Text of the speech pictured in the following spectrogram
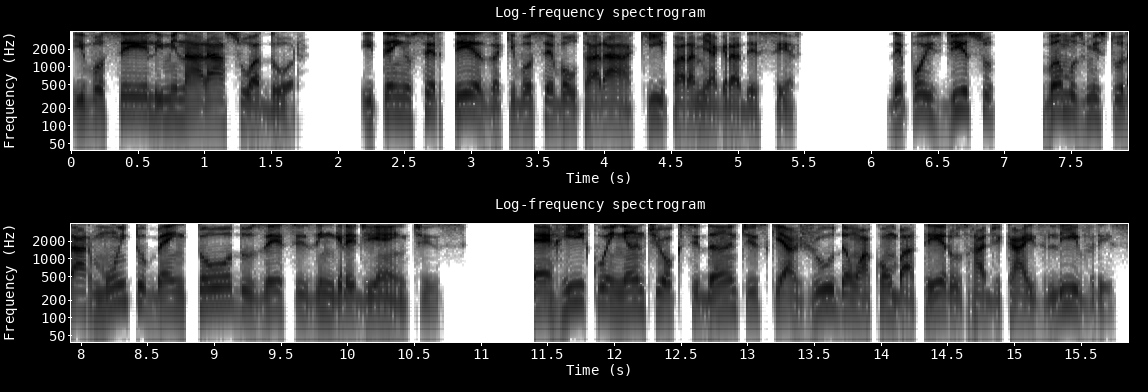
e você eliminará sua dor e tenho certeza que você voltará aqui para me agradecer. Depois disso, vamos misturar muito bem todos esses ingredientes. É rico em antioxidantes que ajudam a combater os radicais livres,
